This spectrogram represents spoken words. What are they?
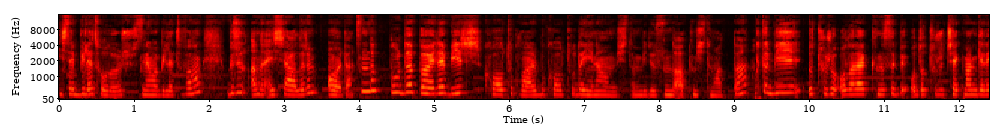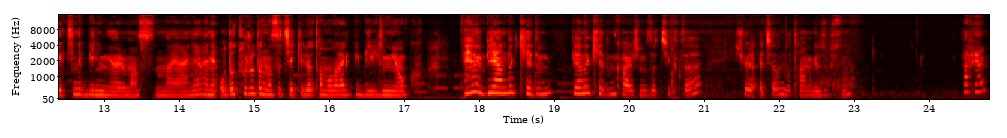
İşte bilet olur, sinema bileti falan. Bütün ana eşyalarım orada. Aslında burada böyle bir koltuk var. Bu koltuğu da yeni almıştım. Videosunu da atmıştım hatta. Çok bir oda turu olarak nasıl bir oda turu çekmem gerektiğini bilmiyorum aslında yani. Hani oda turu da nasıl çekiliyor tam olarak bir bilgim yok. Evet bir anda kedim, bir anda kedim karşımıza çıktı. Şöyle açalım da tam gözüksün. Ne yapıyorsun?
